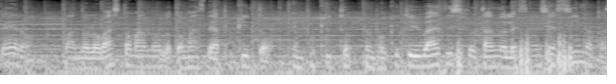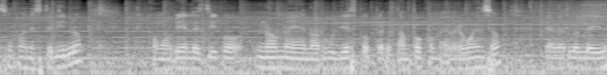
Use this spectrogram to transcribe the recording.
Pero cuando lo vas tomando, lo tomas de a poquito, en poquito, en poquito y vas disfrutando la esencia. Sí me pasó con este libro, que como bien les digo, no me enorgullezco, pero tampoco me avergüenzo de haberlo leído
